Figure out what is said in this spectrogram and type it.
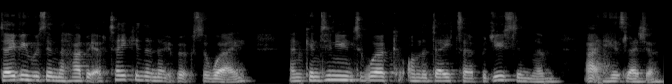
Davy was in the habit of taking the notebooks away and continuing to work on the data produced in them at his leisure.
